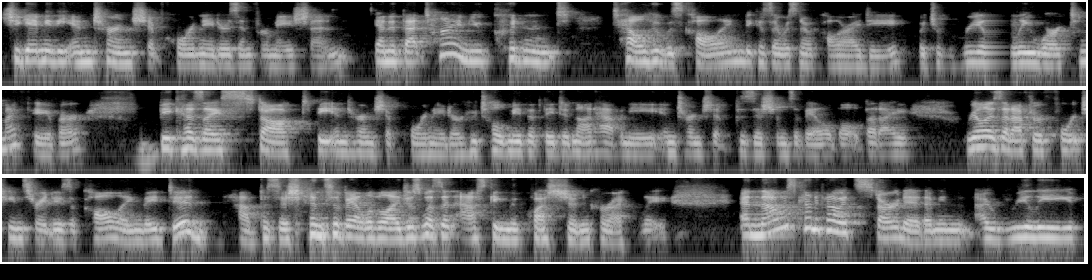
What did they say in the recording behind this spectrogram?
she gave me the internship coordinator's information. And at that time, you couldn't tell who was calling because there was no caller ID, which really worked in my favor mm-hmm. because I stalked the internship coordinator who told me that they did not have any internship positions available. But I realized that after 14 straight days of calling, they did have positions available. I just wasn't asking the question correctly. And that was kind of how it started. I mean, I really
